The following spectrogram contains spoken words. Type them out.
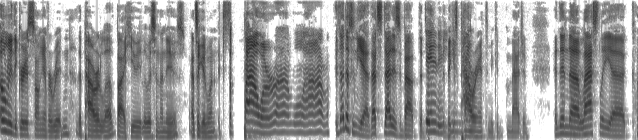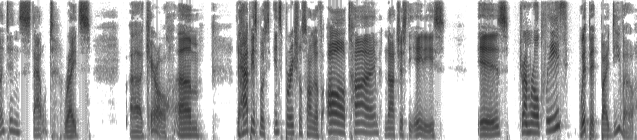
only the greatest song ever written, The Power of Love by Huey Lewis and the News. That's a good one. it's the power of love. If that doesn't, yeah, that's, that is about the, the biggest power anthem you could imagine. And then, uh, lastly, uh, Clinton Stout writes, uh, Carol, um, the happiest, most inspirational song of all time, not just the 80s, is Drum roll, please. Whip It by Devo.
